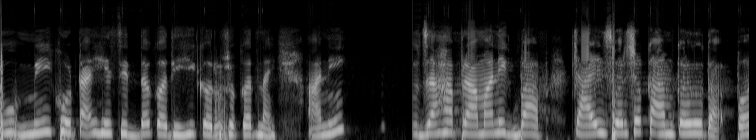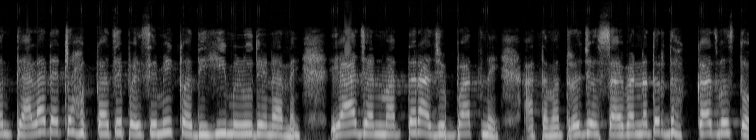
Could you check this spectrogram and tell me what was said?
तू मी खोटा हे सिद्ध कधीही करू शकत नाही. आणि तुझा हा प्रामाणिक बाप चाळीस वर्ष काम करत होता पण त्याला त्याच्या हक्काचे पैसे मी कधीही मिळू देणार नाही. या जन्मात तर अजिबात नाही. आता मात्र जससाहेबांना तर धक्काच बसतो.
